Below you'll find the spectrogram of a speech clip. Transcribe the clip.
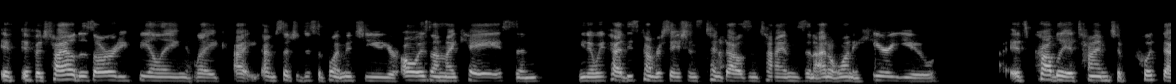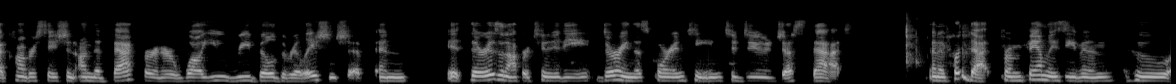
if, if a child is already feeling like I, i'm such a disappointment to you you're always on my case and you know we've had these conversations 10,000 times and i don't want to hear you it's probably a time to put that conversation on the back burner while you rebuild the relationship and it there is an opportunity during this quarantine to do just that and i've heard that from families even who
